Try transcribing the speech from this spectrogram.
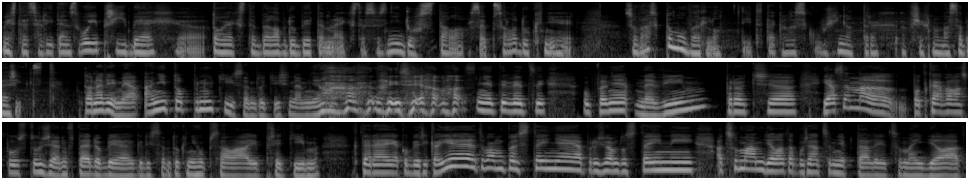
Vy jste celý ten svůj příběh, eh, to, jak jste byla v době temné, jak jste se z ní dostala, sepsala do knihy. Co vás k tomu vedlo, jít takhle z kůží na trh a všechno na sebe říct? To nevím, já ani to pnutí jsem totiž neměla, takže já vlastně ty věci úplně nevím, proč. Já jsem eh, potkávala spoustu žen v té době, když jsem tu knihu psala i předtím, které jakoby říkají, je, to mám úplně stejně, já prožívám to stejný a co mám dělat a pořád se mě ptali, co mají dělat.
